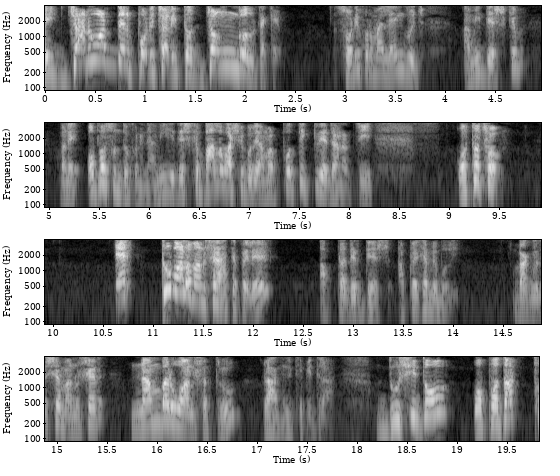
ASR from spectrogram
এই জানোয়ারদের পরিচালিত জঙ্গল থেকে। সরি ফর মাই ল্যাঙ্গুয়েজ আমি দেশকে মানে অপছন্দ করি না, আমি এই দেশকে ভালোবাসি বলে আমার প্রতিক্রিয়া জানাচ্ছি। অথচ একটু ভালো মানুষের হাতে পেলে আপনাদের দেশ, আপনাকে আমি বলি, বাংলাদেশের মানুষের নাম্বার ওয়ান শত্রু রাজনীতিবিদরা। দূষিত অপদার্থ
